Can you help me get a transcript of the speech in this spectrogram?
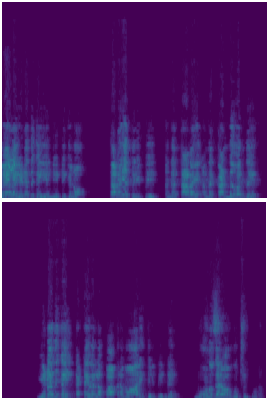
மேல இடது கையை நீட்டிக்கணும். தலையை திருப்பி அந்த தலை அந்த கண்ணு வந்து இடது கை கட்டை வரல பாக்குற மாதிரி திருப்பிட்டு மூணு தடவை மூச்சு விடணும்.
